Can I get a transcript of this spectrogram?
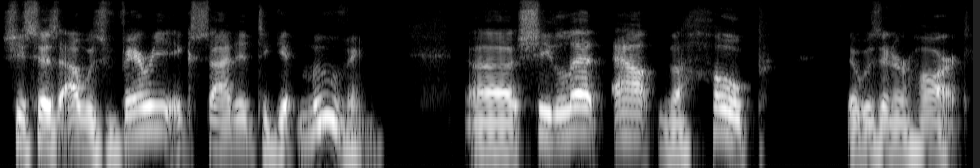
she says, I was very excited to get moving. Uh, she let out the hope that was in her heart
